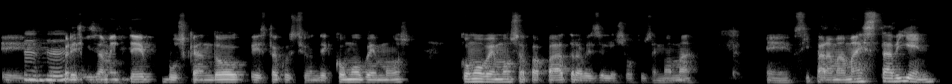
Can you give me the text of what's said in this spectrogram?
Eh, precisamente buscando esta cuestión de cómo vemos, cómo vemos a papá a través de los ojos de mamá. Eh, si para mamá está bien,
